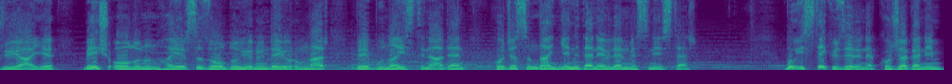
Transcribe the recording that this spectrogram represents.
rüyayı beş oğlunun hayırsız olduğu yönünde yorumlar ve buna istinaden kocasından yeniden evlenmesini ister. Bu istek üzerine koca Ganim,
